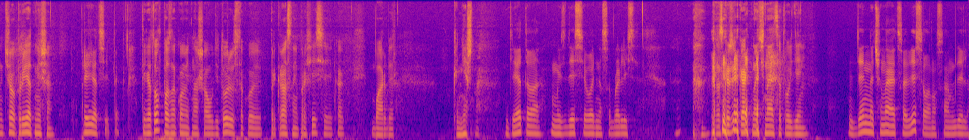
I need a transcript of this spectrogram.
Ну чё, привет, Миша. Привет, Сейтек. Ты готов познакомить нашу аудиторию с такой прекрасной профессией, как барбер? Конечно. Для этого мы здесь сегодня собрались. Расскажи, как начинается твой день. День начинается весело, на самом деле.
